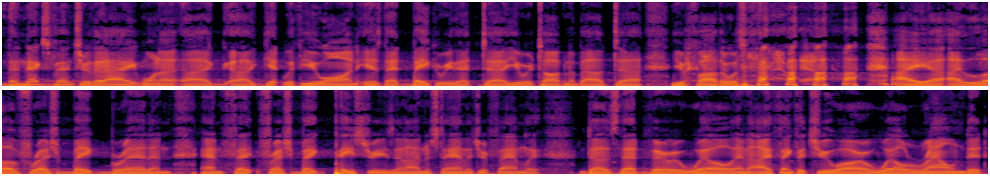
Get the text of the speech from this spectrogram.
The next venture that I want to uh, uh, get with you on is that bakery that uh, you were talking about. Uh, your father was. I uh, I love fresh baked bread and and fa- fresh baked pastries, and I understand that your family does that very well. And I think that you are a well-rounded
